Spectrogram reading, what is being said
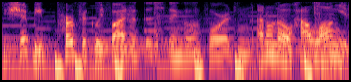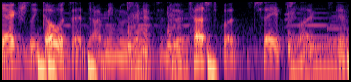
You should be perfectly fine with this thing going forward. And I don't know how long you'd actually go with it. I mean, we're gonna have to do a test, but safe. Like if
